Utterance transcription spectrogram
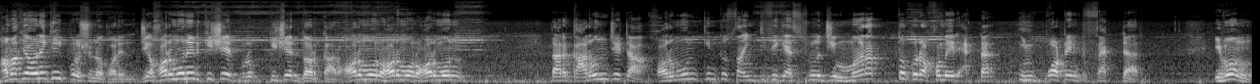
আমাকে অনেকেই প্রশ্ন করেন যে হরমোনের কিসের কিসের দরকার? Hormone hormone hormone. তার কারণ যেটা, হরমোন কিন্তু সাইন্টিফিক অ্যাস্ট্রোলজি মারাত্মক রকমের একটা ইম্পর্টেন্ট ফ্যাক্টর এবং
